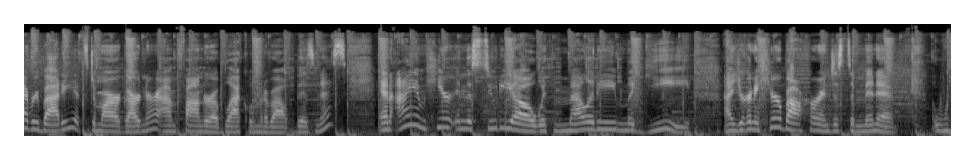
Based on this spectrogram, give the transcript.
everybody. It's Damara Gardner. I'm founder of Black Women About Business. And I am here in the studio with Melody Magee. And you're going to hear about her in just a minute.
